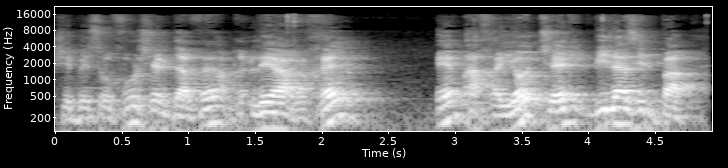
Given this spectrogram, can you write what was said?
שבסופו של דבר לאה רחל הם אחיות של בילה זלפה.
